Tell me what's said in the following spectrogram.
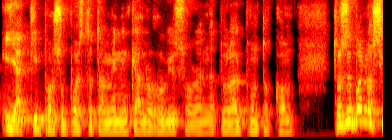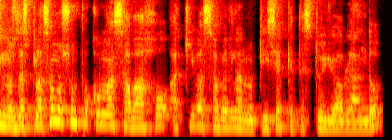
Y aquí, por supuesto, también en carlosrubiosobrenatural.com. Entonces, bueno, si nos desplazamos un poco más abajo, aquí vas a ver la noticia que te estoy yo hablando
